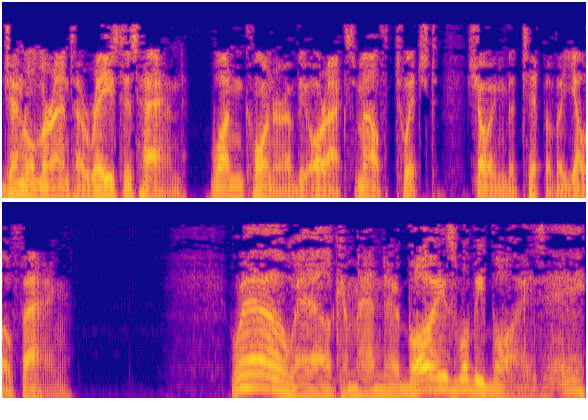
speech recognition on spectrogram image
General Maranta raised his hand. One corner of the Aurak's mouth twitched, showing the tip of a yellow fang. Well, well, Commander, boys will be boys, eh?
